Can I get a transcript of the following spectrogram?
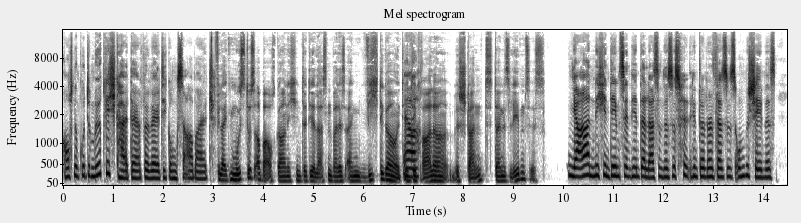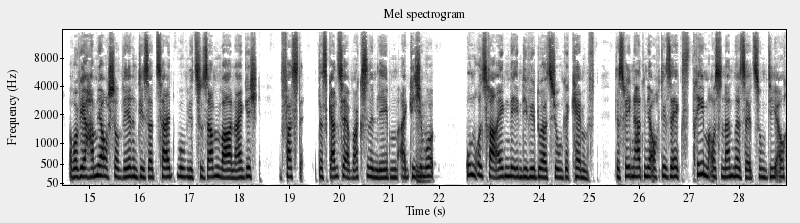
auch eine gute Möglichkeit der Bewältigungsarbeit. Vielleicht musst du es aber auch gar nicht hinter dir lassen, weil es ein wichtiger und ja. integraler Bestand deines Lebens ist. Ja, nicht in dem Sinn hinterlassen, dass es hinterlassen, dass es ungeschehen ist. Aber wir haben ja auch schon während dieser Zeit, wo wir zusammen waren, eigentlich fast das ganze Erwachsenenleben eigentlich mhm. immer um unsere eigene Individuation gekämpft. Deswegen hatten wir auch diese extremen Auseinandersetzungen, die auch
